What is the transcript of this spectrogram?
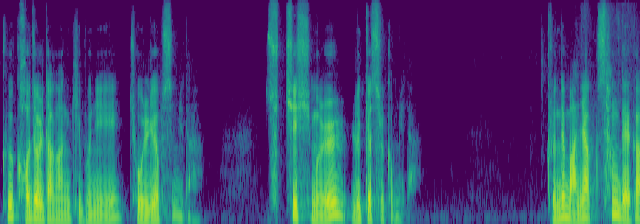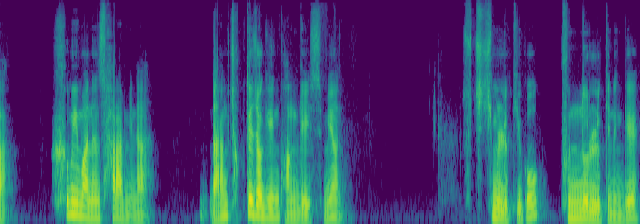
그 거절당한 기분이 좋을 리 없습니다. 수치심을 느꼈을 겁니다. 그런데 만약 상대가 흠이 많은 사람이나 나랑 적대적인 관계에 있으면 수치심을 느끼고 분노를 느끼는 게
